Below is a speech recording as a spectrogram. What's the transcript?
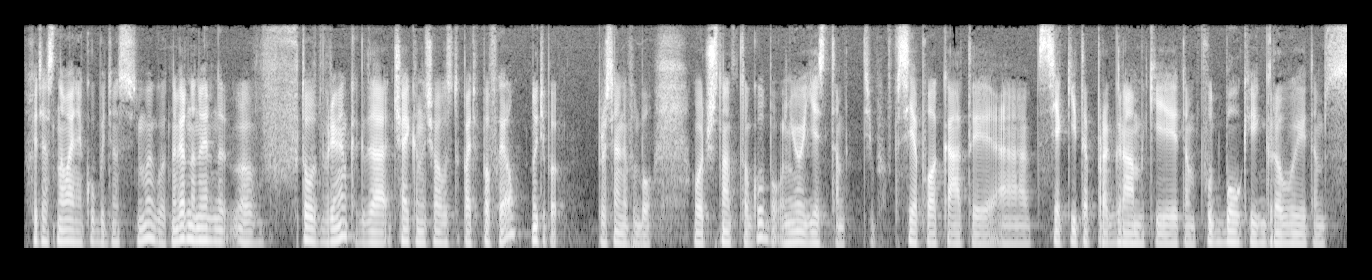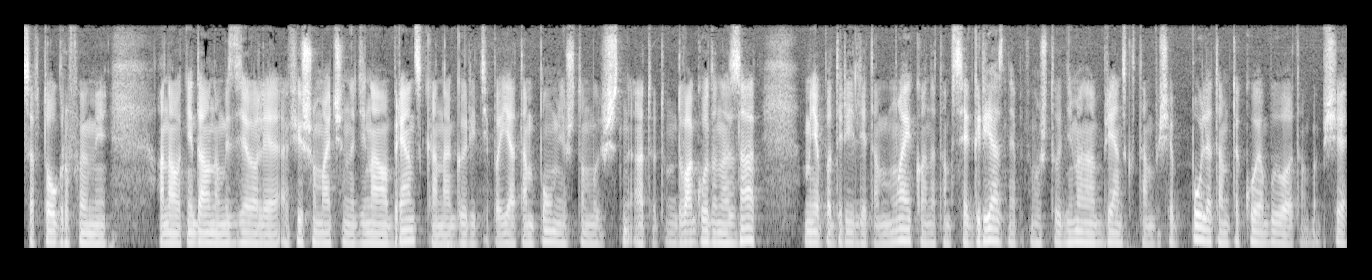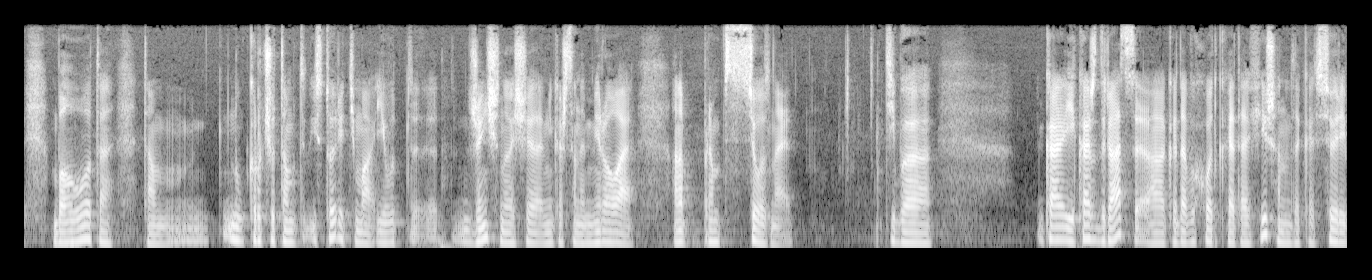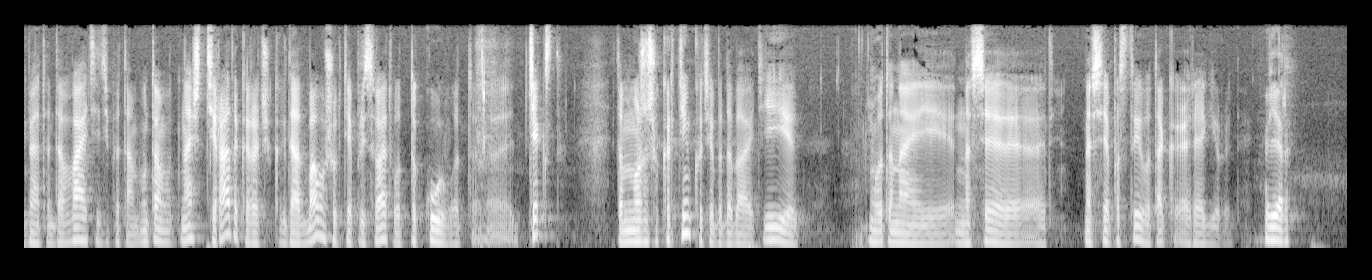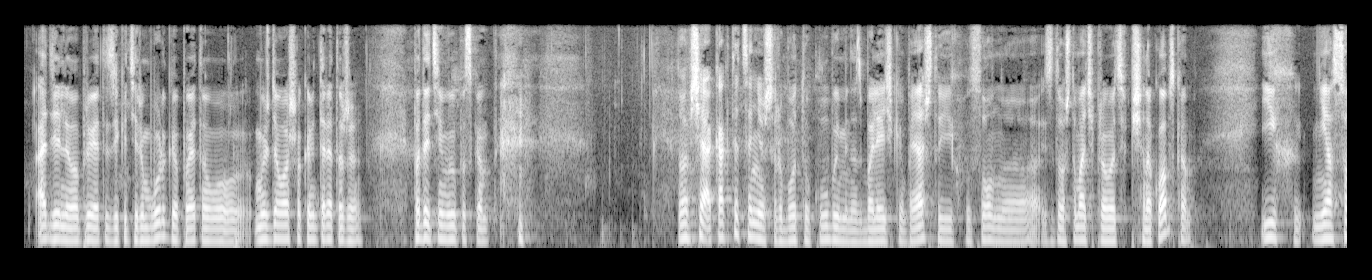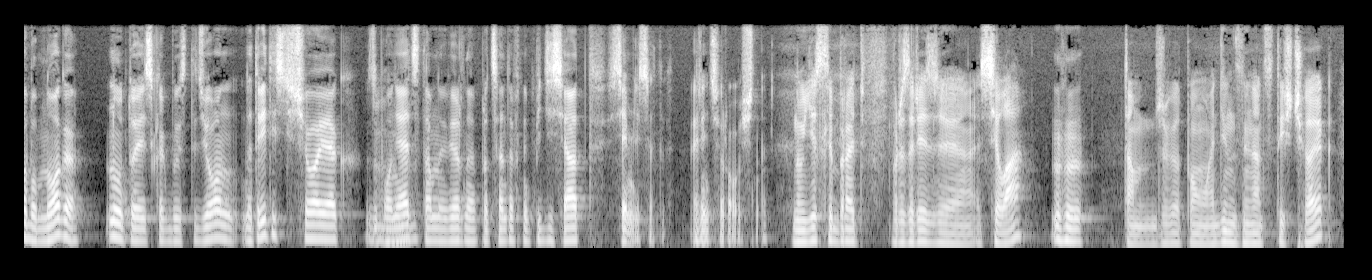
хотя основание клуба 97 год, наверное, наверное, в то время, когда Чайка начала выступать в ПФЛ, ну, типа, профессиональный футбол. Вот, 16 -го года у нее есть там, типа, все плакаты, а, все какие-то программки, там, футболки игровые, там, с автографами, она вот недавно мы сделали афишу матча на Динамо Брянск, она говорит, типа, я там помню, что мы а, там, два года назад мне подарили там майку, она там вся грязная, потому что у Динамо Брянск там вообще поле там такое было, там вообще болото, там, ну, короче, там история тьма. И вот э, женщина вообще, мне кажется, она мировая, она прям все знает. Типа, и каждый раз, а, когда выходит какая-то афиша, она такая, все, ребята, давайте, типа там, ну там, вот, знаешь, тирада, короче, когда от бабушек тебе присылают вот такую вот э, текст, там можно еще картинку типа добавить, и вот она и на все, эти, на все посты вот так реагирует. Вер, отдельного привет из Екатеринбурга, поэтому мы ждем вашего комментария тоже под этим выпуском. Ну вообще, а как ты ценишь работу клуба именно с болельщиками? Понятно, что их условно из-за того, что матчи проводятся в Песчанокопском, их не особо много, ну, то есть как бы стадион на 3000 человек заполняется mm-hmm. там, наверное, процентов на 50-70 ориентировочно. Ну, если брать в разрезе села, mm-hmm. там живет, по-моему, 11-12 тысяч человек,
